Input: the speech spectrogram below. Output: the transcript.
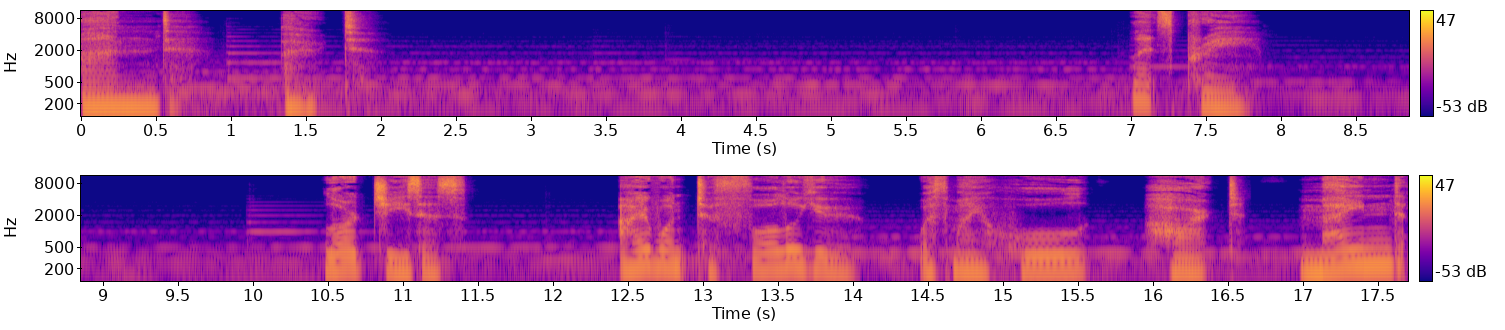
And out. Let's pray. Lord Jesus, I want to follow you with my whole heart, mind,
